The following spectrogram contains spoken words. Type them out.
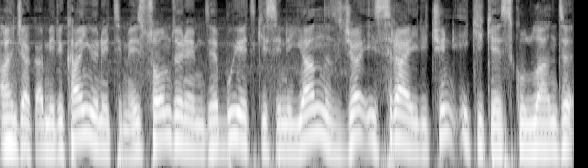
Ancak Amerikan yönetimi son dönemde bu yetkisini yalnızca İsrail için iki kez kullandı.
